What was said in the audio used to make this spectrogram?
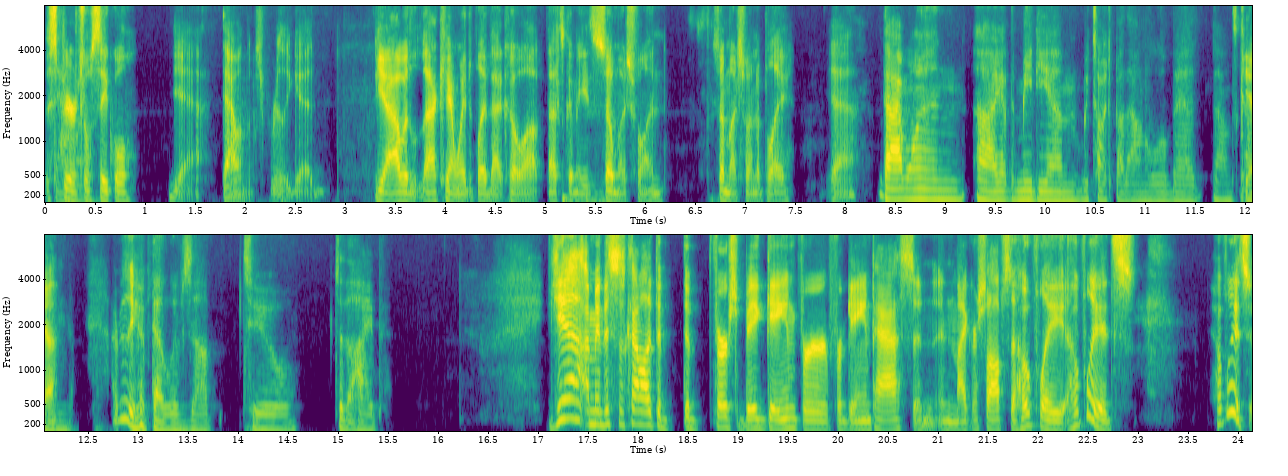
the spiritual one. sequel. Yeah, that one looks really good. Yeah, I would. I can't wait to play that co-op. That's gonna be so much fun. So much fun to play. Yeah, that one. Uh, I got the medium. We talked about that one a little bit. That one's Yeah. coming. I really hope that lives up to to the hype. Yeah, I mean, this is kind of like the, the first big game for for Game Pass and, and Microsoft. So hopefully, hopefully it's hopefully it's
